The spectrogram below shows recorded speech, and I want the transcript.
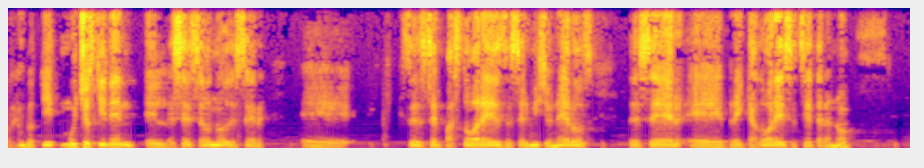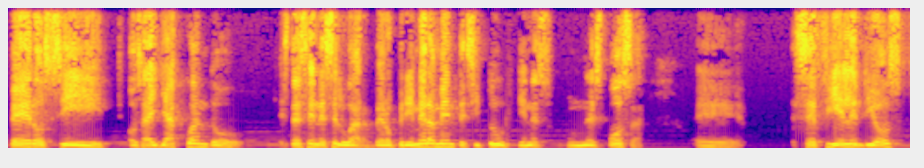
por ejemplo, muchos tienen el, ese deseo, ¿no? De ser, eh, de ser pastores, de ser misioneros, de ser eh, predicadores, etcétera, ¿no? Pero si, o sea, ya cuando estés en ese lugar, pero primeramente, si tú tienes una esposa, eh, sé fiel en Dios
